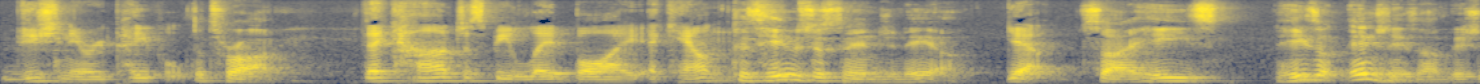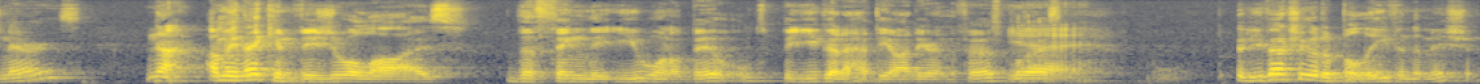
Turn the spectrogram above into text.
visionary people. That's right, They can't just be led by accountants. because he was just an engineer, Yeah. so he's he's engineers aren't visionaries. No. I mean, they can visualize the thing that you want to build, but you've got to have the idea in the first place. Yeah. But you've actually got to believe in the mission.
